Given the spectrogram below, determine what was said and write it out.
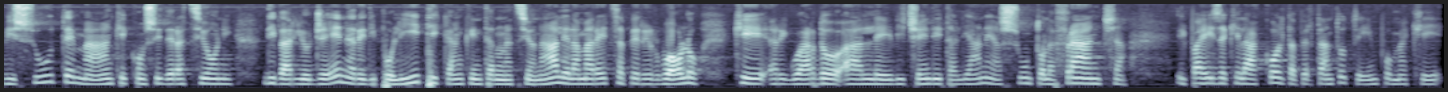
vissute, ma anche considerazioni di vario genere, di politica, anche internazionale, l'amarezza per il ruolo che riguardo alle vicende italiane ha assunto la Francia il paese che l'ha accolta per tanto tempo, ma che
